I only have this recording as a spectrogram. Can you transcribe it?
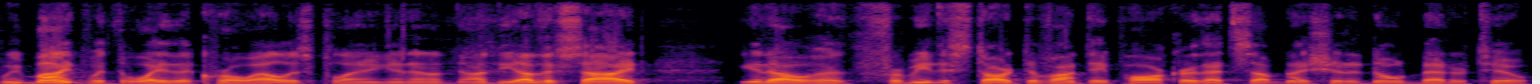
We mind with the way that Crowell is playing. And on, on the other side, you know, uh, for me to start DeVante Parker, that's something I should have known better too.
